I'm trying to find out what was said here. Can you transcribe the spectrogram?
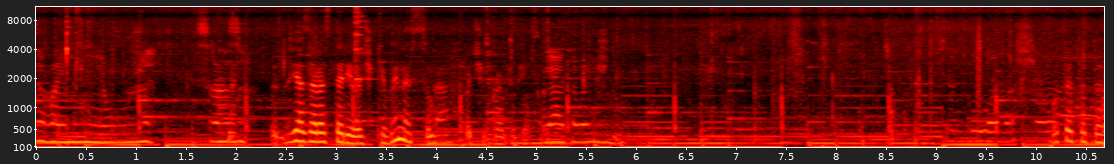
Давай мне его уже сразу. Я зараз тарілочки винесу. Да. Почекай, будь ласка. Я этого и жду. Сейчас была ваша... От це да.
